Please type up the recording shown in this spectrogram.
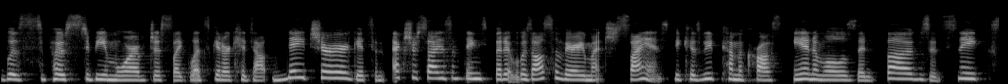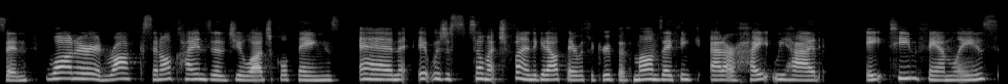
was supposed to be more of just like let's get our kids out in nature get some exercise and things but it was also very much science because we'd come across animals and bugs and snakes and water and rocks and all kinds of geological things and it was just so much fun to get out there with a group of moms. I think at our height we had 18 families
